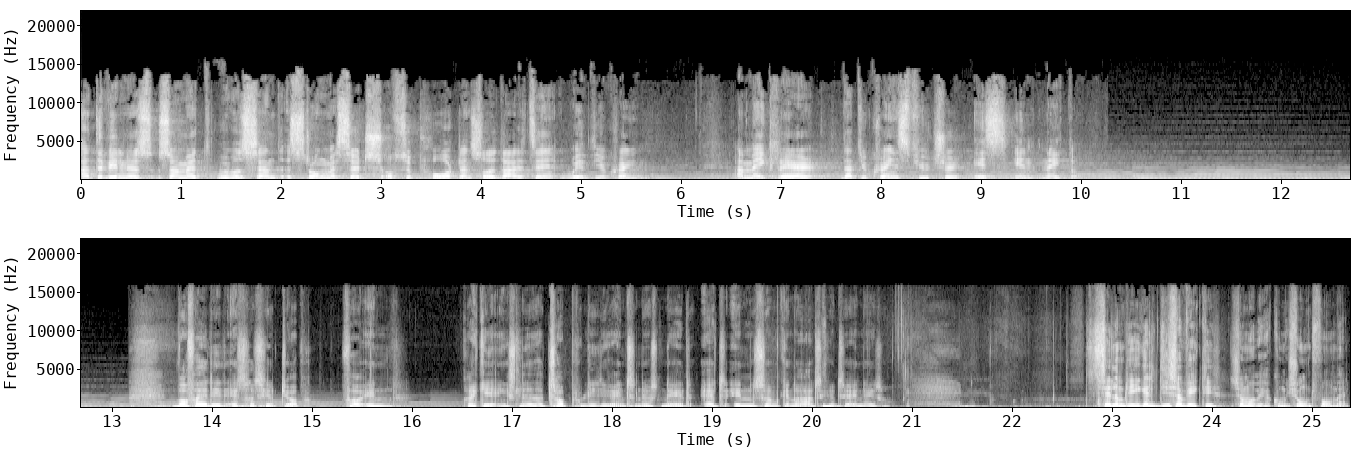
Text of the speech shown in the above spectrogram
At the Vilnius summit, we will send a strong message of support and solidarity with Ukraine and make clear that Ukraine's future is in NATO. Hvorfor er det et attraktivt job for en regeringsleder, toppolitiker internationalt, at ende som generalsekretær i NATO? selvom det ikke er lige så vigtigt som at være kommissionsformand,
